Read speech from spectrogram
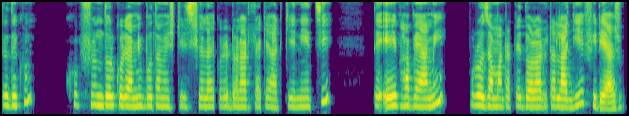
তো দেখুন, খুব সুন্দর করে আমি বোতাম স্টিচ সেলাই করে ডলারটাকে আটকিয়ে নিয়েছি। তো এইভাবে আমি পুরো জামাটাতে ডলারটা লাগিয়ে ফিরে আসব।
